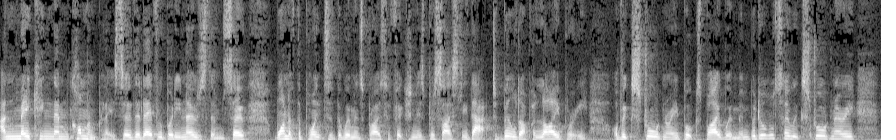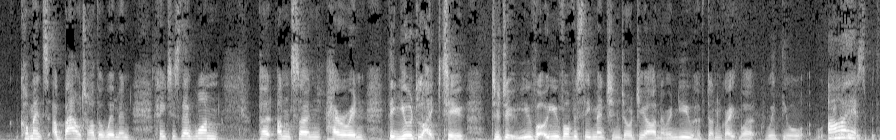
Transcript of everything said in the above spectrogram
and making them commonplace so that everybody knows them. So one of the points of the Women's Prize for Fiction is precisely that: to build up a library of extraordinary books by women, but also extraordinary comments about other women. Kate, is there one? unsung heroine that you'd like to to do? You've you've obviously mentioned Georgiana, and you have done great work with your. You I, know, Elizabeth.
